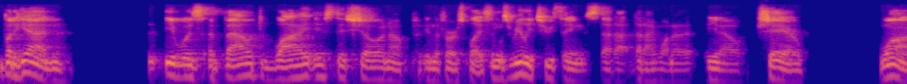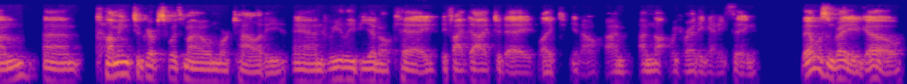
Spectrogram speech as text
but again, it was about why is this showing up in the first place and it was really two things that I, that I want to you know share one um, coming to grips with my own mortality and really being okay if I die today like you know I'm I'm not regretting anything I wasn't ready to go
